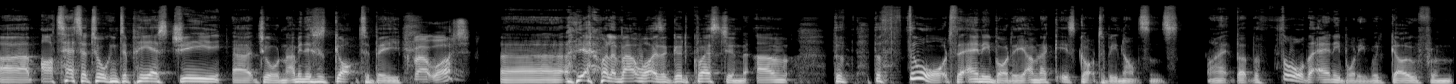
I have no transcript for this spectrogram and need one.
Uh, Arteta talking to PSG, uh, Jordan. I mean, this has got to be about what? Uh, yeah, well, about what is a good question. Um, the the thought that anybody, I mean, like, it's got to be nonsense, right? But the thought that anybody would go from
